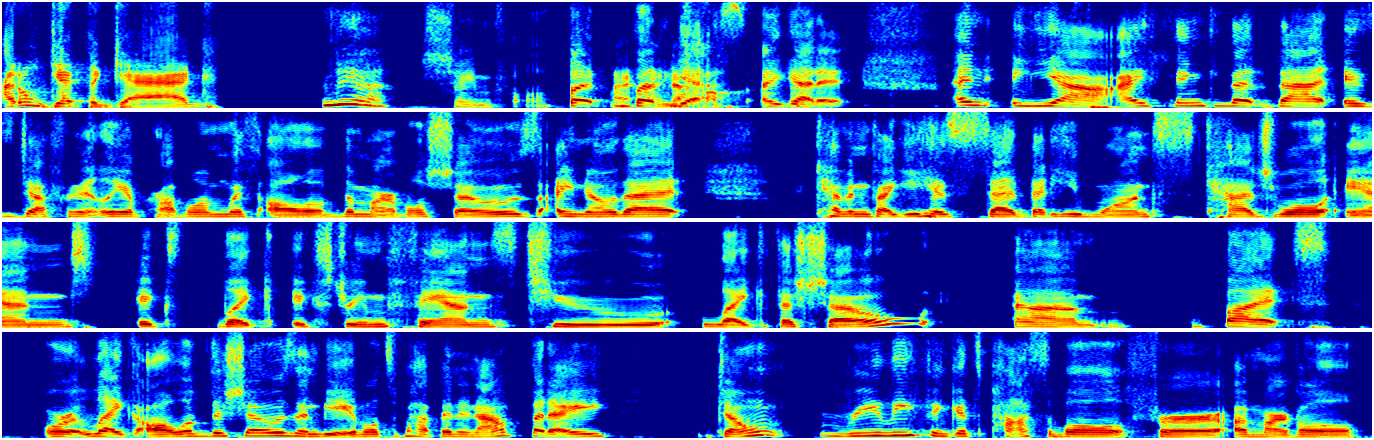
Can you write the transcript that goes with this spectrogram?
I don't get the gag." Yeah, shameful. But I- I but know. yes, I get it. And yeah, I think that that is definitely a problem with all of the Marvel shows. I know that Kevin Feige has said that he wants casual and ex- like extreme fans to like the show. Um but or like all of the shows and be able to pop in and out, but I don't really think it's possible for a Marvel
